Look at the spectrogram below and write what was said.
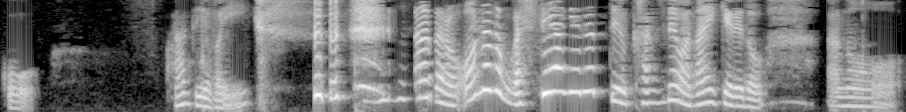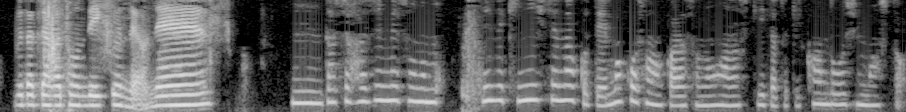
こう、なんて言えばいい？なんだろう。女の子がしてあげるっていう感じではないけれど、あの、豚ちゃんが飛んでいくんだよね。うん、私はじめその、全然気にしてなくて、まこさんからそのお話聞いたとき感動しました。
